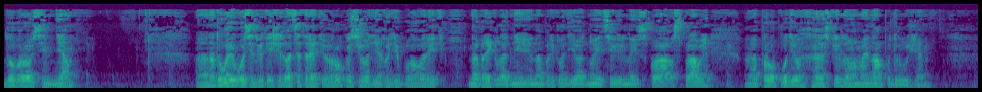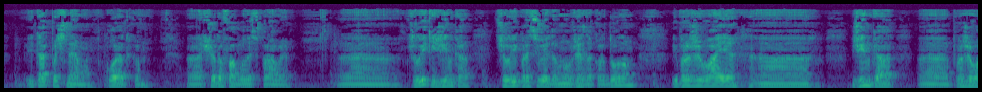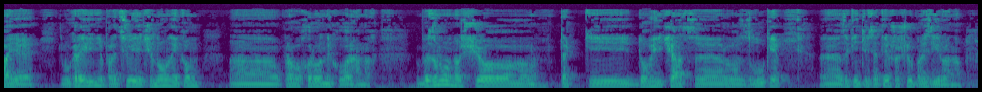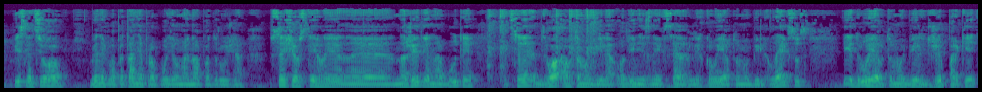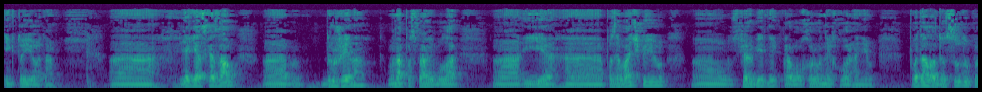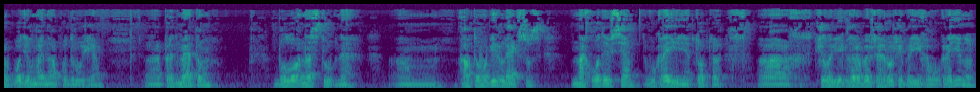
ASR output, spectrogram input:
Доброго всім дня. Е, На дворі осінь 2023 року. Сьогодні я хотів поговорити на прикладі, на прикладі одної цивільної справи е, про поділ е, спільного майна подружжя. І так почнемо. Коротко щодо фабули справи. Чоловік і жінка. Чоловік працює давно вже за кордоном і проживає. Жінка проживає в Україні, працює чиновником е, в правоохоронних органах. Безумовно, що такий довгий час е, розлуки е, закінчився тим, що шлюб розірвано. Після цього виникло питання про поділ майна подружжя. Все, що встигли нажити, набути, це два автомобіля. Один із них це легковий автомобіль Lexus, і другий автомобіль Parketник Toyota. Е, Як я сказав, е, дружина, вона по справі була е, і є позивачкою, співробітник правоохоронних органів. Подала до суду про поділ майна подружжя. Предметом було наступне. Ем, Автомобіль Lexus знаходився в Україні. Тобто чоловік, заробивши гроші, приїхав в Україну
